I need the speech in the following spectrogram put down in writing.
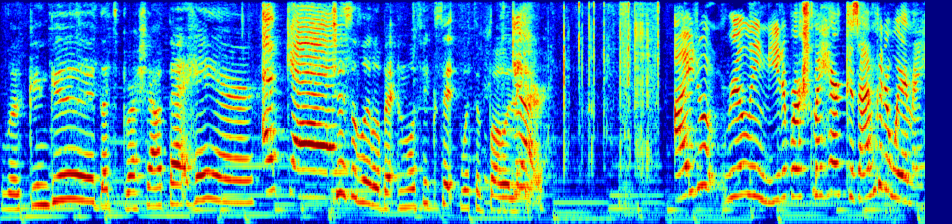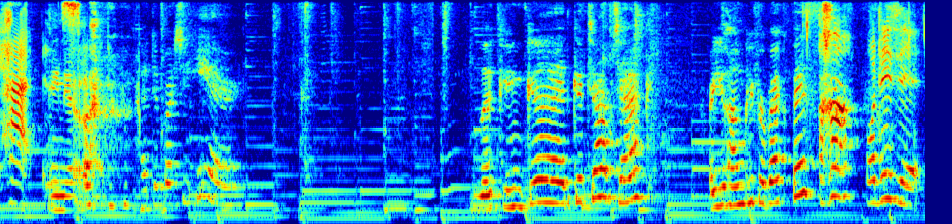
Looking good. Let's brush out that hair. Okay. Just a little bit and we'll fix it with a bow later. I don't really need to brush my hair because I'm gonna wear my hat. I know. I had to brush your hair. Looking good. Good job, Jack. Are you hungry for breakfast? Uh huh. What is it?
